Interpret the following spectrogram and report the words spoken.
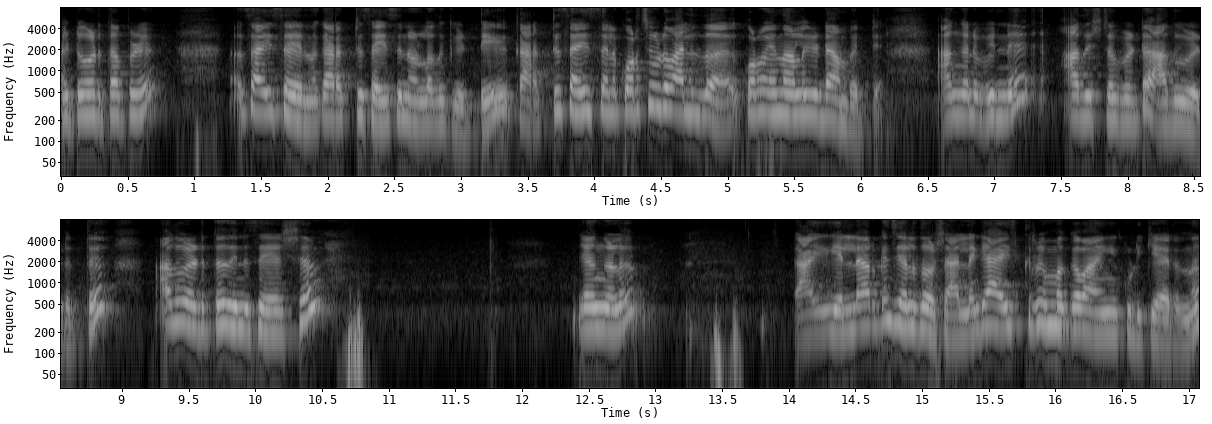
ഇട്ട് കൊടുത്തപ്പോൾ സൈസായിരുന്നു കറക്റ്റ് സൈസിനുള്ളത് കിട്ടി. കറക്റ്റ് സൈസല്ല കുറച്ചുകൂടി വലുത് കുറേ നാൾ ഇടാൻ പറ്റും. അങ്ങനെ പിന്നെ അത് ഇഷ്ടപ്പെട്ട് അതും എടുത്ത്. അതും എടുത്തതിന് ശേഷം ഞങ്ങൾ എല്ലാവർക്കും ജലദോഷം. അല്ലെങ്കിൽ ഐസ്ക്രീമൊക്കെ വാങ്ങി കുടിക്കായിരുന്നു.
